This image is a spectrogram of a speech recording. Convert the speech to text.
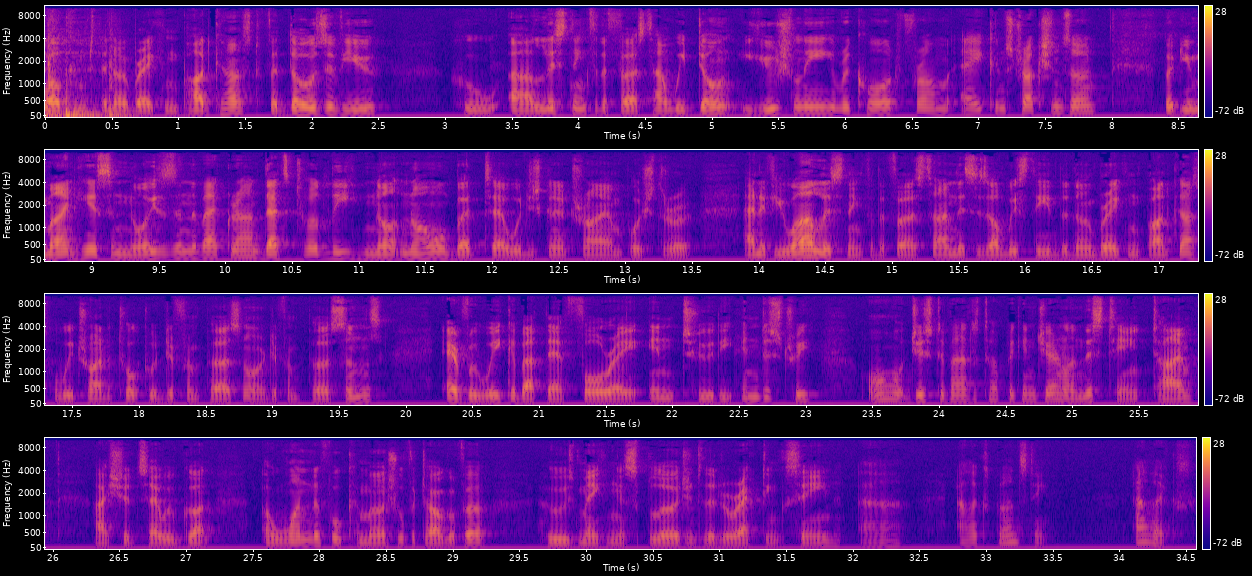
Welcome to the No Braking Podcast. For those of you who are listening for the first time, we don't usually record from a construction zone, but you might hear some noises in the background. That's totally not normal, but uh, we're just going to try and push through. And if you are listening for the first time, this is obviously the No Braking Podcast where we try to talk to a different person or a different persons every week about their foray into the industry or just about a topic in general. And this time, I should say, we've got a wonderful commercial photographer who's making a splurge into the directing scene, uh, Alex Bernstein. Alex,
